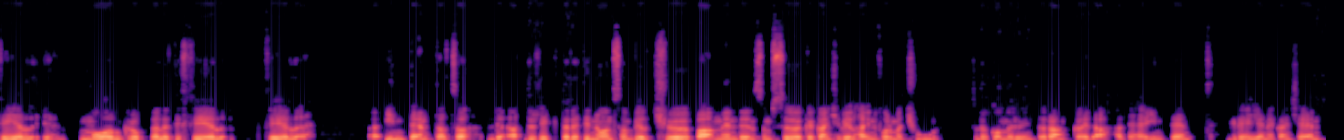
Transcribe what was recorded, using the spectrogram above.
fel eh, målgrupp eller till fel, fel intent, alltså att du riktar det till någon som vill köpa men den som söker kanske vill ha information. Så då kommer du inte att ranka idag. Att den här intent-grejen är kanske en,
